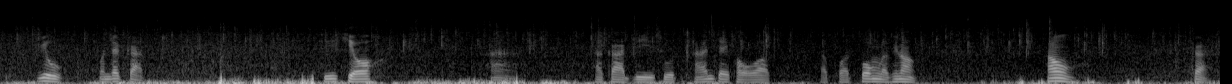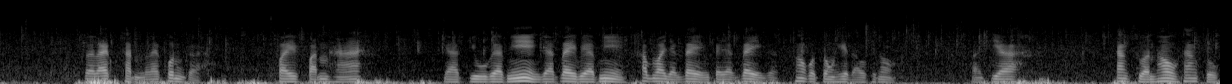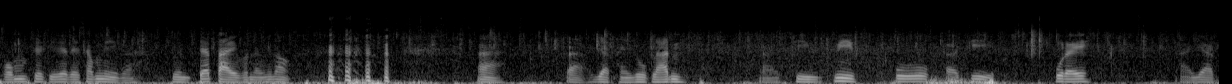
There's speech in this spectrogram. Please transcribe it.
วิวบรรยากาศสีเขียว อากาศดีสุดหายใจเขาออกกับปลอดโปร่งแล้วพี่น้องเอาก็หลายๆท่านหลายคนก็ไฟฝันหา อยากอยู่แบบนี้อยากได้แบบนี้คำว่าอยากได้ก็อยากได้ก็เฮาก็ต้องเฮ็ดเอาพี่น้องบางเทียทางสวนเฮาทางตัวผมเสียสิได้ทำนี่ก็ยืนแจ้ไตคนนึงพี่น้องอ่าก็อยากให้ลูกหลานอ่าที่มีผู้ที่ผู้ใด อยาก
